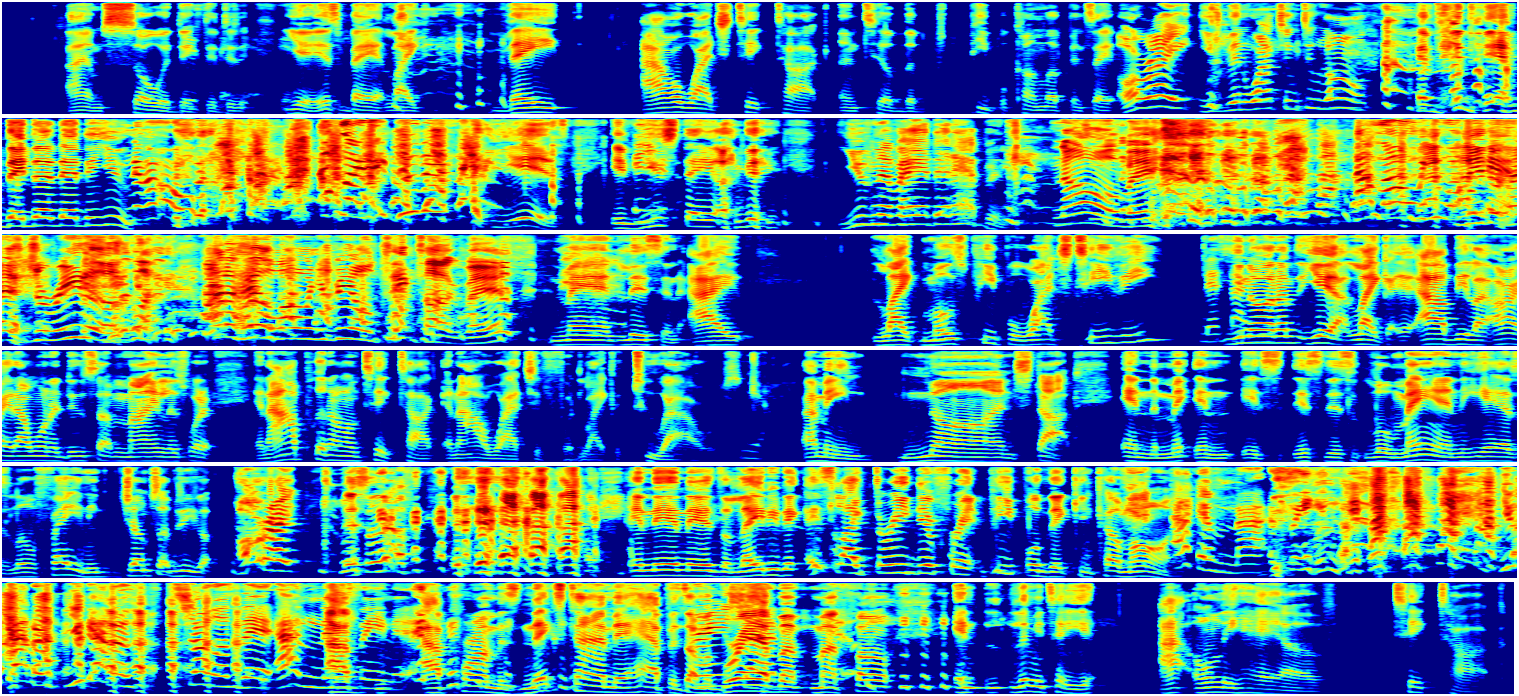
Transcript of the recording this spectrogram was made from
I am so addicted to it. Yeah, it's bad. Like they, I'll watch TikTok until the people come up and say, "All right, you've been watching too long." have, they, have they done that to you? no, I'm like they do that. yes. If you stay, you've never had that happen. No, man. How long were you on Neither there? has Jarita. Like, how the hell long will you be on TikTok, man? Man, listen, I like most people watch TV. That's you how know you- what I'm yeah, like I'll be like, all right, I want to do something mindless, whatever. And I'll put on TikTok and I'll watch it for like two hours. Yeah. I mean, non-stop. And the and it's it's this little man. He has a little fade, and he jumps up and he goes, "All right, that's enough." and then there's the lady that it's like three different people that can come on. I have not seen that. you gotta, you gotta show us that. I've never seen it. I promise. Next time it happens, I'm gonna grab my, my phone. And let me tell you, I only have TikTok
